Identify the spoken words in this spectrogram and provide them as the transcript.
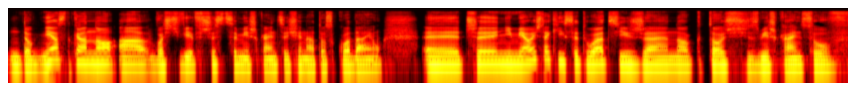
do gniazdka, no a właściwie wszyscy mieszkańcy się na to składają. Yy, czy nie miałeś takich sytuacji, że no ktoś z mieszkańców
